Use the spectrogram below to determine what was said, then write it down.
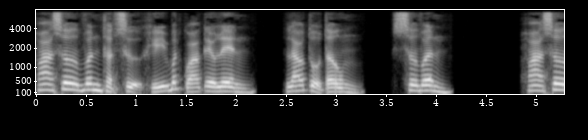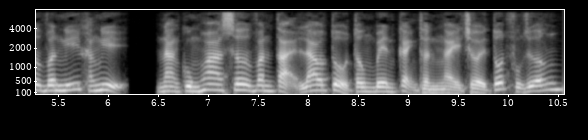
Hoa sơ vân thật sự khí bất quá kêu lên, lão tổ tông, sơ vân. Hoa sơ vân nghĩ kháng nghị, nàng cùng hoa sơ văn tại lao tổ tông bên cạnh thần ngày trời tốt phụ dưỡng,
